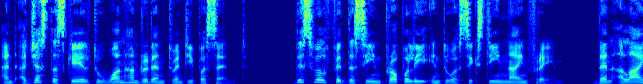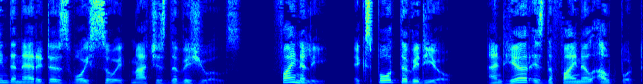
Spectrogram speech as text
and adjust the scale to 120%. This will fit the scene properly into a 16:9 frame. Then align the narrator's voice so it matches the visuals. Finally, export the video, and here is the final output.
